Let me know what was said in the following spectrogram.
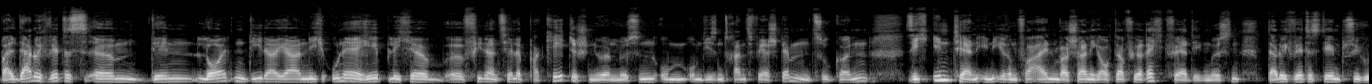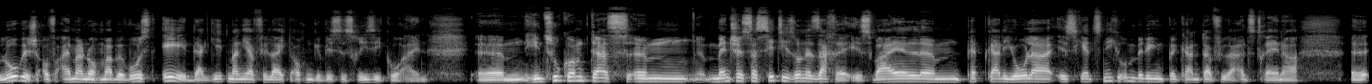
weil dadurch wird es ähm, den Leuten, die da ja nicht unerhebliche äh, finanzielle Pakete schnüren müssen, um, um diesen Transfer stemmen zu können, sich intern in ihren Vereinen wahrscheinlich auch dafür rechtfertigen müssen. Dadurch wird es denen psychologisch auf einmal nochmal bewusst, eh, da geht man ja vielleicht auch ein gewisses Risiko ein. Ähm, hinzu kommt, dass ähm, Manchester City so eine Sache ist, weil ähm, Pep Guardiola ist jetzt nicht unbedingt bekannt dafür als Trainer, äh,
